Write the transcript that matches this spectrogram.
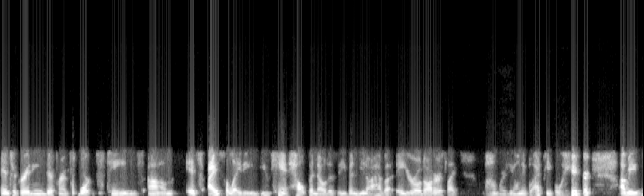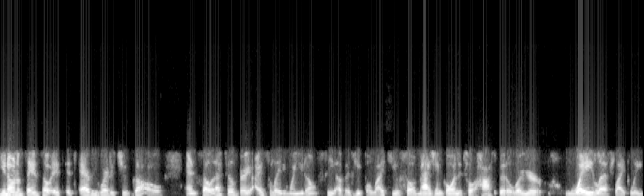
integrating different sports teams. Um, it's isolating. You can't help but notice. Even you know, I have an eight-year-old daughter. It's like, mom, we're the only black people here. I mean, you know what I'm saying? So it's it's everywhere that you go. And so that feels very isolating when you don't see other people like you. So imagine going into a hospital where you're way less likely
